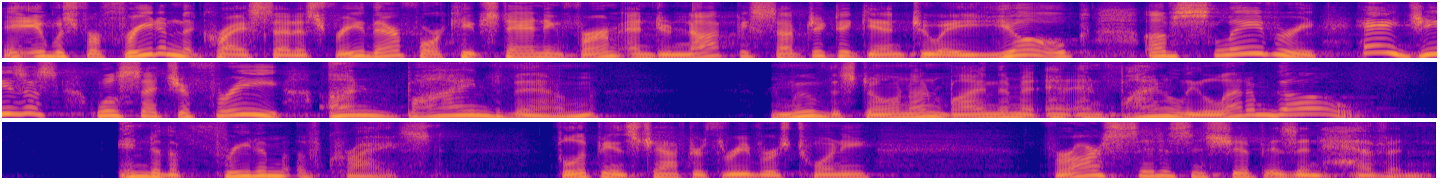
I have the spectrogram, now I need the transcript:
it was for freedom that Christ set us free. Therefore, keep standing firm and do not be subject again to a yoke of slavery. Hey, Jesus will set you free. Unbind them, remove the stone, unbind them, and, and finally let them go into the freedom of Christ. Philippians chapter 3, verse 20. For our citizenship is in heaven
